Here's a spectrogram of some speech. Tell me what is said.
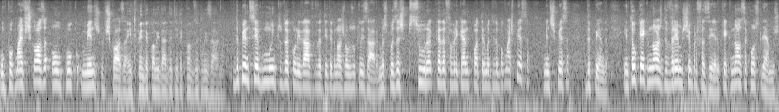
um pouco mais viscosa ou um pouco menos viscosa. Aí depende da qualidade da tinta que vamos utilizar. Não? Depende sempre muito da qualidade da tinta que nós vamos utilizar, mas depois a espessura, cada fabricante pode ter uma tinta um pouco mais espessa, menos espessa, depende. Então o que é que nós devemos sempre fazer? O que é que nós aconselhamos?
